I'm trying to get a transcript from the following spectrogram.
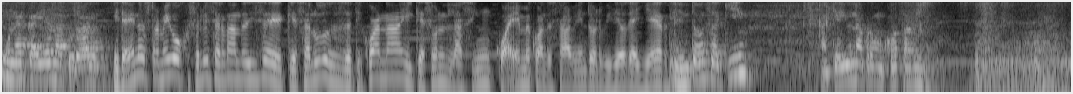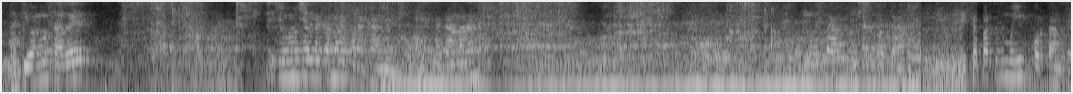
una caída natural. Y también nuestro amigo José Luis Hernández dice que saludos desde Tijuana y que son las 5 am cuando estaba viendo el video de ayer. Entonces aquí, aquí hay una broncota. miren. Aquí vamos a ver. De hecho, vamos a echar la cámara para acá. miren, esta cámara no está apuntando acá. Esta parte es muy importante.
